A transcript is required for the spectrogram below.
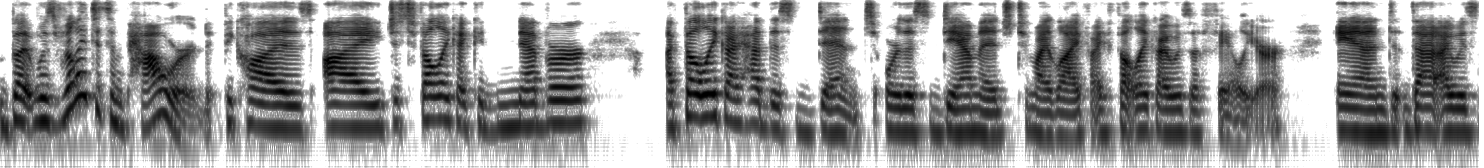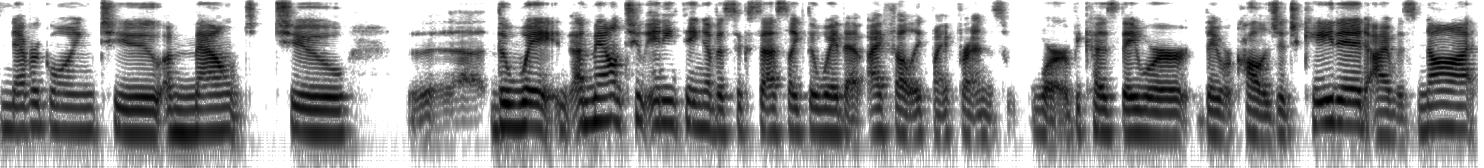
but was really disempowered because i just felt like i could never i felt like i had this dent or this damage to my life. I felt like i was a failure and that I was never going to amount to the way amount to anything of a success like the way that I felt like my friends were because they were they were college educated I was not.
